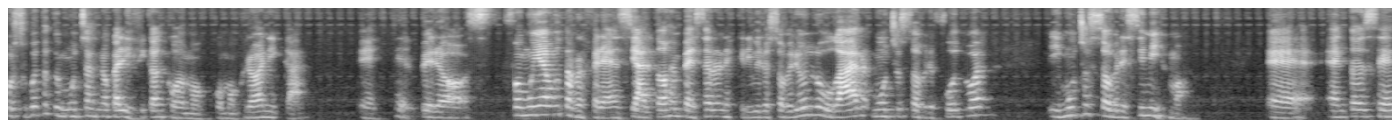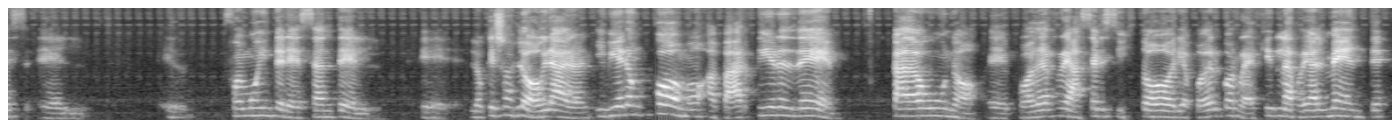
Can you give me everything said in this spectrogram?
por supuesto que muchas no califican como, como crónica, este, pero fue muy autorreferencial. Todos empezaron a escribir sobre un lugar, muchos sobre fútbol y muchos sobre sí mismos. Eh, entonces, fue muy interesante eh, lo que ellos lograron y vieron cómo a partir de cada uno eh, poder rehacer esa historia, poder corregirla realmente,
